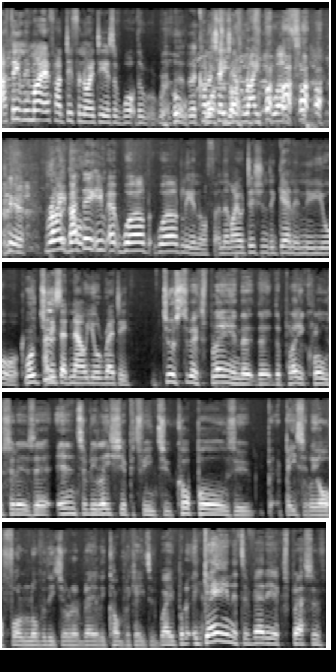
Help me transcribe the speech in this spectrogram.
I think they might have had different ideas of what the, the, the connotation of ripe was. Yeah. Right, I think uh, world, worldly enough. And then I auditioned again in New York. Well, and he said, now you're ready. Just to explain, that the, the play Closer is an interrelationship between two couples who basically all fall in love with each other in a really complicated way. But again, it's a very expressive,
